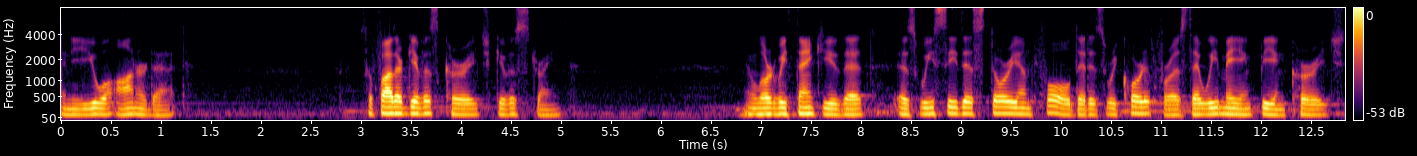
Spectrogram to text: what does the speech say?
and you will honor that. So, Father, give us courage, give us strength. And Lord, we thank you that as we see this story unfold, that is recorded for us, that we may be encouraged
